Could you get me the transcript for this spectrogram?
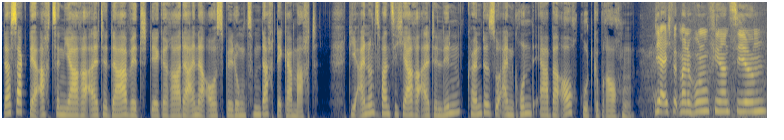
Das sagt der 18 Jahre alte David, der gerade eine Ausbildung zum Dachdecker macht. Die 21 Jahre alte Lynn könnte so ein Grunderbe auch gut gebrauchen. Ja, ich würde meine Wohnung finanzieren,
